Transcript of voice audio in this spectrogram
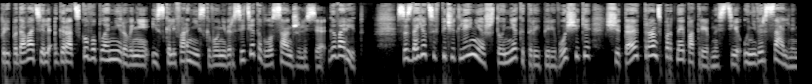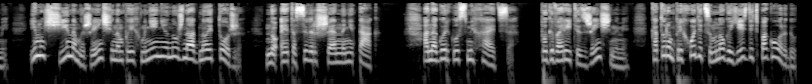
преподаватель городского планирования из Калифорнийского университета в Лос-Анджелесе, говорит, Создается впечатление, что некоторые перевозчики считают транспортные потребности универсальными. И мужчинам, и женщинам, по их мнению, нужно одно и то же. Но это совершенно не так. Она горько усмехается. Поговорите с женщинами, которым приходится много ездить по городу,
